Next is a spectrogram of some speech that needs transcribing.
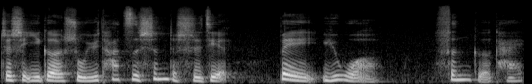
这是一个属于他自身的世界，被与我分隔开。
